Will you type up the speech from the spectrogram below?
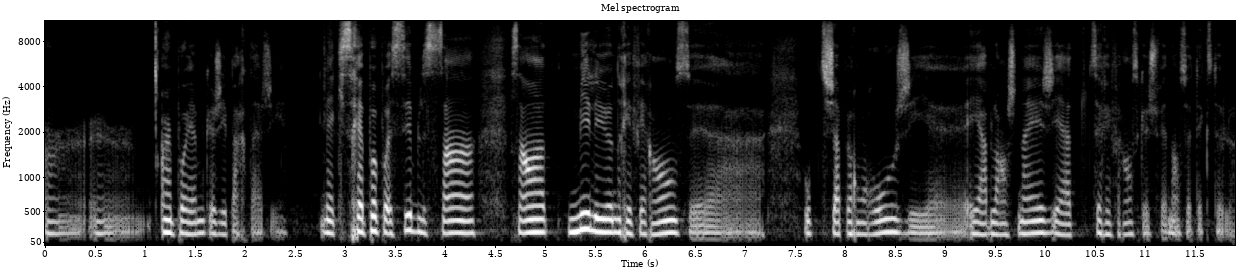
un- un poème que j'ai partagé. Mais qui serait pas possible sans, sans mille et une références euh, au Petit Chaperon Rouge et, euh, et à Blanche-Neige et à toutes ces références que je fais dans ce texte-là.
